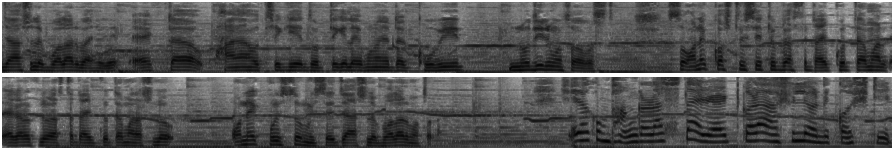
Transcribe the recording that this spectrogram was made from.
যা আসলে বলার বাইরে। একটা ভাঙা হচ্ছে গিয়ে ধরতে গেলে মনে হয় একটা গভীর নদীর মতো অবস্থা। সো অনেক কষ্ট হয়েছে একটু রাস্তা ড্রাইভ করতে আমার এগারো কিলো রাস্তা ড্রাইভ করতে আমার আসলে অনেক পরিশ্রম হয়েছে যা আসলে বলার মতো না। এরকম ভাঙ্গা রাস্তায় রাইড করা আসলে অনেক কষ্টের।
